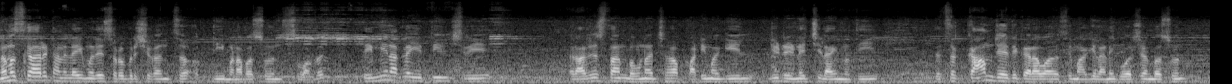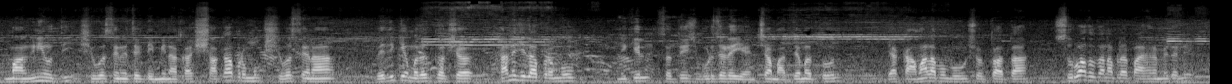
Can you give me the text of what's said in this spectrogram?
नमस्कार ठाणे लाईव्हमध्ये सर्व प्रेक्षकांचं अगदी मनापासून स्वागत. तेमी नाका येथील श्री राजस्थान भवनाच्या पाठीमागील जी ड्रेनेजची लाईन होती त्याचं काम जे आहे ते करावं असे मागील अनेक वर्षांपासून मागणी होती. शिवसेनेचे टेमी नाका शाखा प्रमुख शिवसेना वैद्यकीय मदत कक्ष ठाणे जिल्हा प्रमुख निखिल सतीश बुडजडे यांच्या माध्यमातून या कामाला आपण बघू शकतो. आता सुरुवात होताना आपल्याला पाहायला मिळते आणि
